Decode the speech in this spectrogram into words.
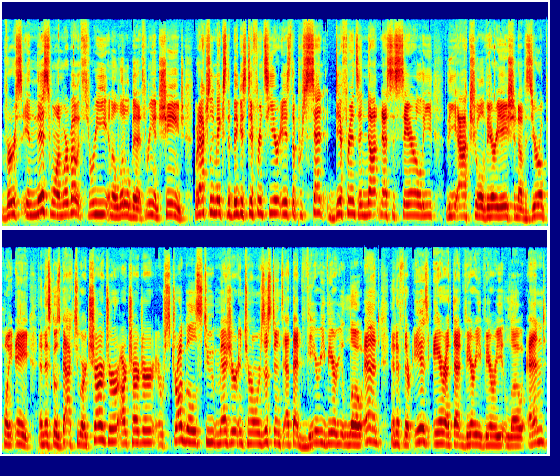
Versus in this one we're about three and a little bit three and change. What actually makes the biggest difference here is the percent difference and not necessarily the actual variation of 0.8 and this goes back to our charger. Our charger struggles to measure internal resistance at that very very low end. And if there is air at that very very low end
